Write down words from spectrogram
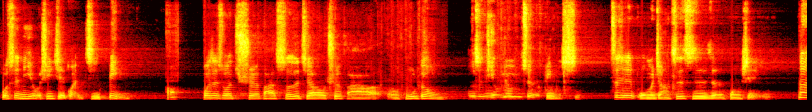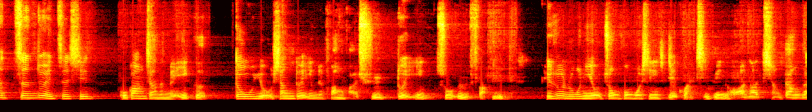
或是你有心血管疾病。或是说缺乏社交、缺乏呃互动，或是你有忧郁症的病史，这些我们讲是失智症的风险。那针对这些我刚刚讲的每一个，都有相对应的方法去对应说预防。比如说，如果你有中风或心血管疾病的话，那想当然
